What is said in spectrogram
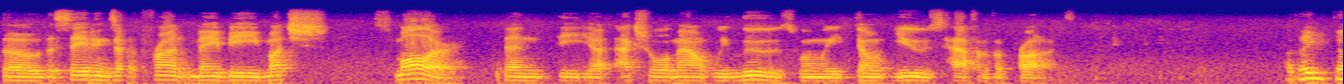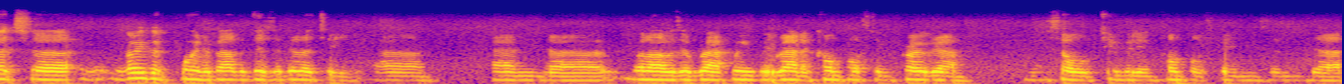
so the savings up front may be much smaller than the uh, actual amount we lose when we don't use half of a product I think that's a very good point about the visibility. Um, and uh, when I was at WRAP, we, we ran a composting program. We sold two million compost bins, and uh,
